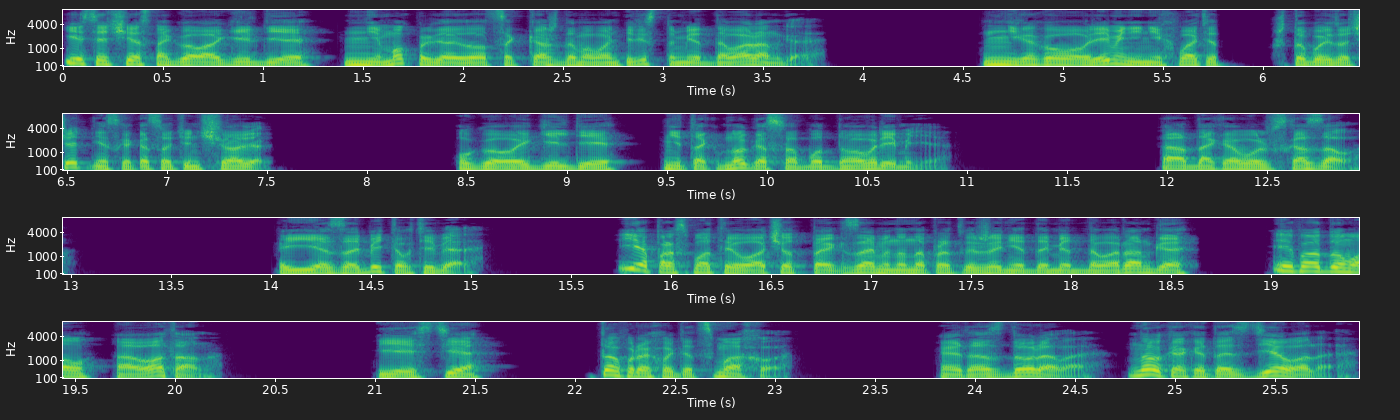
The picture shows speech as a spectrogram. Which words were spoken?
Если честно, глава гильдии не мог приглядываться к каждому авантюристу медного ранга. Никакого времени не хватит, чтобы изучать несколько сотен человек. У главы гильдии не так много свободного времени. Однако Вульф сказал. «Я заметил тебя. Я просмотрел отчет по экзамену на продвижение до медного ранга и подумал, а вот он. Есть те, кто проходит смаху. Это здорово, но как это сделано?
